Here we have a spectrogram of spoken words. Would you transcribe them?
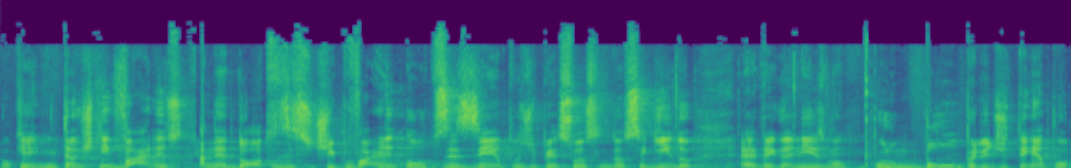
ok? Então a gente tem vários anedotas desse tipo, vários outros exemplos de pessoas que estão seguindo é, veganismo por um bom período de tempo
